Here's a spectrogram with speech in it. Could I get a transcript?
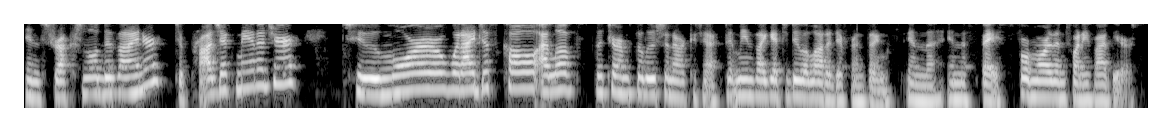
instructional designer to project manager to more what I just call I love the term solution architect. It means I get to do a lot of different things in the in the space for more than 25 years.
